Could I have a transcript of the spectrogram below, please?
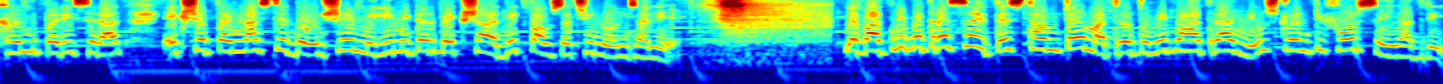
खंद परिसरात एकशे पन्नास ते दोनशे मिलीमीटरपेक्षा अधिक पावसाची नोंद झाली आहे. या बातमीपत्रासह इथेच थांबतोय मात्र तुम्ही पाहत राहा न्यूज ट्वेंटी फोर सह्याद्री.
